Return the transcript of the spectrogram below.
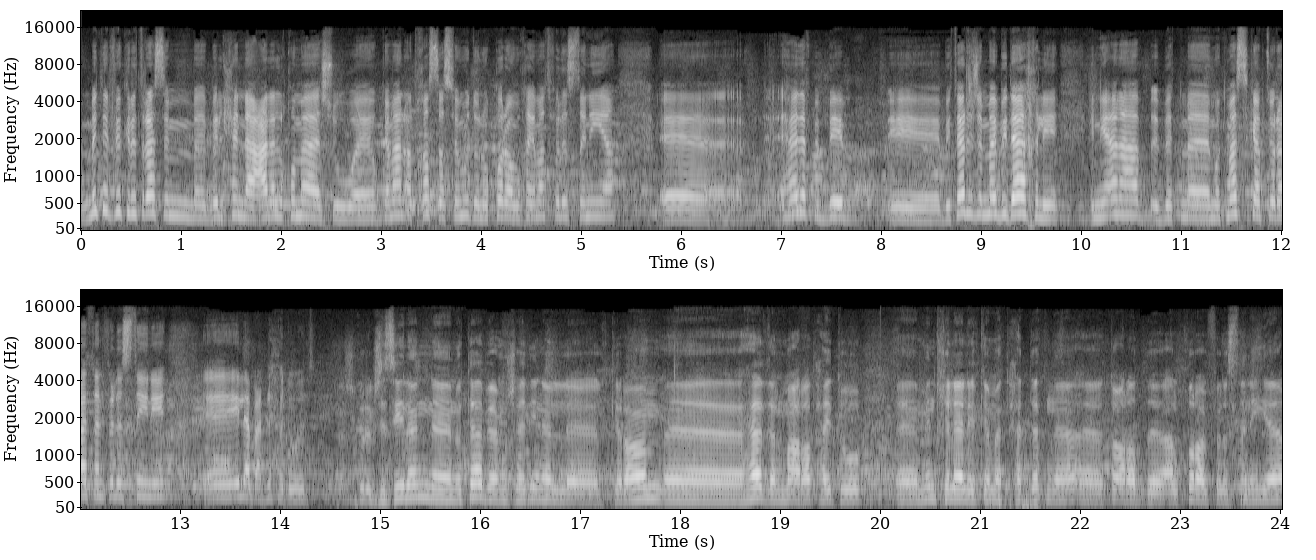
مثل فكرة رسم بالحنة على القماش وكمان أتخصص في مدن وقرى ومخيمات فلسطينية هذا بترجم ما بداخلي إني أنا متمسكة بتراثنا الفلسطيني آه، إلى أبعد الحدود. أشكرك جزيلا. آه، نتابع مشاهدينا ال- الكرام آه، هذا المعرض حيث آه، من خلاله كما تحدثنا تعرض القرى الفلسطينية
